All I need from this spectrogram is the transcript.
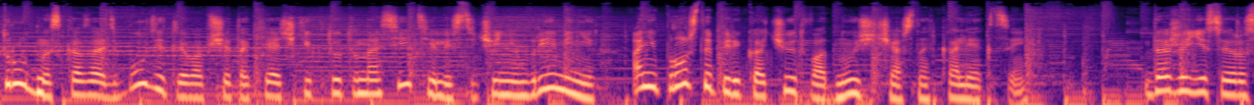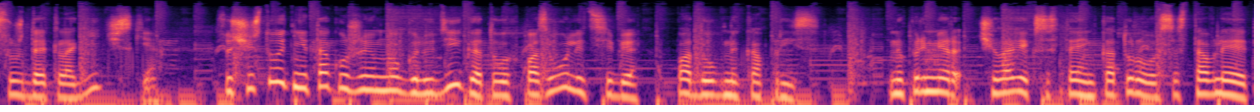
Трудно сказать, будет ли вообще такие очки кто-то носить, или с течением времени они просто перекочуют в одну из частных коллекций. Даже если рассуждать логически, существует не так уже и много людей, готовых позволить себе подобный каприз. Например, человек, состояние которого составляет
